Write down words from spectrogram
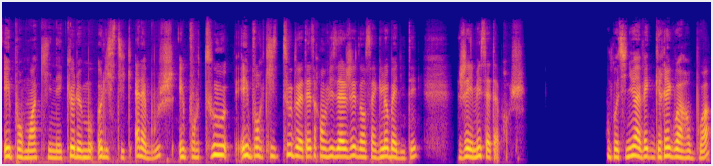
Et pour moi qui n'ai que le mot holistique à la bouche, et pour tout, et pour qui tout doit être envisagé dans sa globalité, j'ai aimé cette approche. On continue avec Grégoire Bois,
